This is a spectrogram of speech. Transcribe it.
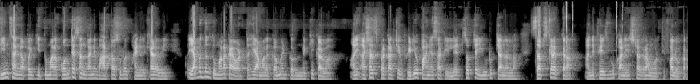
तीन संघापैकी तुम्हाला कोणत्या संघाने भारतासोबत फायनल खेळावी? याबद्दल तुम्हाला काय वाटतं हे आम्हाला कमेंट करून नक्की कळवा. आणि अशाच प्रकारचे व्हिडिओ पाहण्यासाठी लेट्सअपच्या यूट्यूब चॅनलला सबस्क्राईब करा आणि फेसबुक आणि इंस्टाग्रामवरती फॉलो करा.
